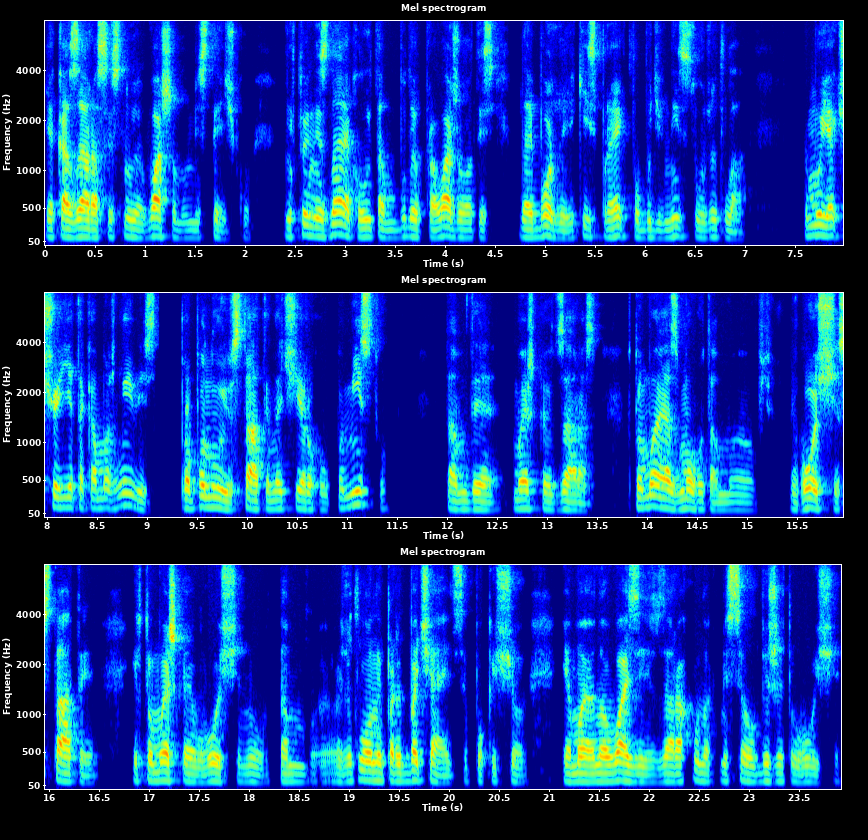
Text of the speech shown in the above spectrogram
яка зараз існує в вашому містечку, ніхто не знає, коли там буде впроваджуватись, дай Боже, якийсь проект по будівництву житла. Тому, якщо є така можливість, пропоную стати на чергу по місту, там, де мешкають зараз. Хто має змогу там е, в гощі стати, і хто мешкає в гощі, ну там е, житло не передбачається поки що. Я маю на увазі за рахунок місцевого бюджету гощі.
